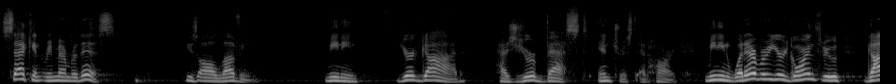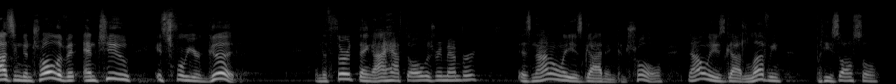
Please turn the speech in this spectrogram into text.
Second, remember this He's all loving, meaning your God has your best interest at heart. Meaning, whatever you're going through, God's in control of it. And two, it's for your good. And the third thing I have to always remember is not only is God in control, not only is God loving, but He's also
